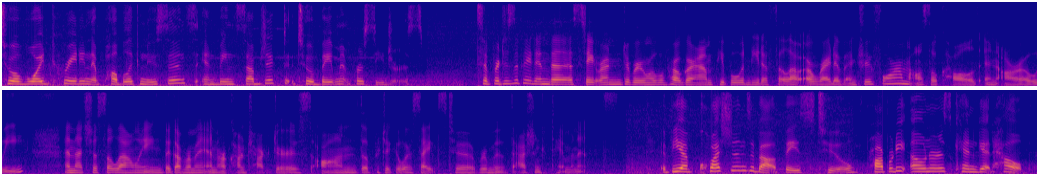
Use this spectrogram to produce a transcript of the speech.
to avoid creating a public nuisance and being subject to abatement procedures. To participate in the state-run debris removal program, people would need to fill out a right of entry form, also called an ROE, and that's just allowing the government and our contractors on the particular sites to remove the ash and contaminants. If you have questions about phase two, property owners can get help,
